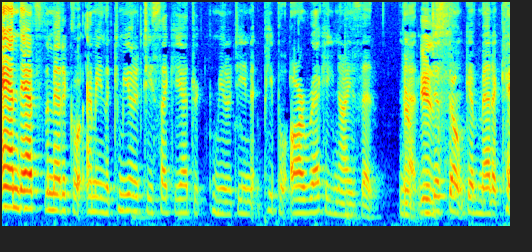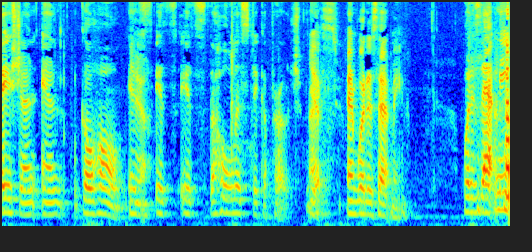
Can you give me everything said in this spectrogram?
and that's the medical, I mean, the community, psychiatric community, and people are recognized that, There that you just don't give medication and go home. It's, Yeah. it's, it's the holistic approach. Right? Yes. And what does that mean? What does that mean?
